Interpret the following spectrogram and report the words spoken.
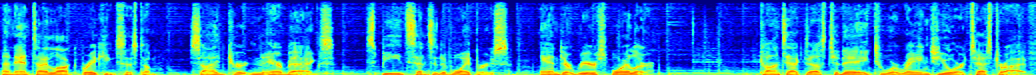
an anti-lock braking system, side curtain airbags, speed sensitive wipers, and a rear spoiler. Contact us today to arrange your test drive.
